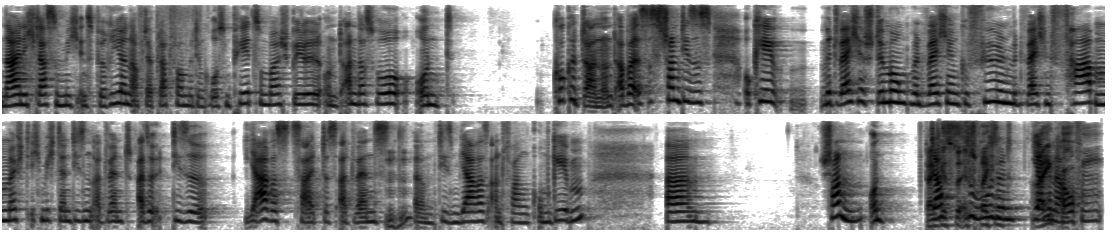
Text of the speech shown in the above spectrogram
nein, ich lasse mich inspirieren auf der Plattform mit dem großen P zum Beispiel und anderswo und gucke dann. Und aber es ist schon dieses, okay, mit welcher Stimmung, mit welchen Gefühlen, mit welchen Farben möchte ich mich denn diesen Advent, also diese Jahreszeit des Advents, Mhm. ähm, diesem Jahresanfang umgeben. Ähm, schon. Und Dann das gehst du entsprechend. Ja, genau. einkaufen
